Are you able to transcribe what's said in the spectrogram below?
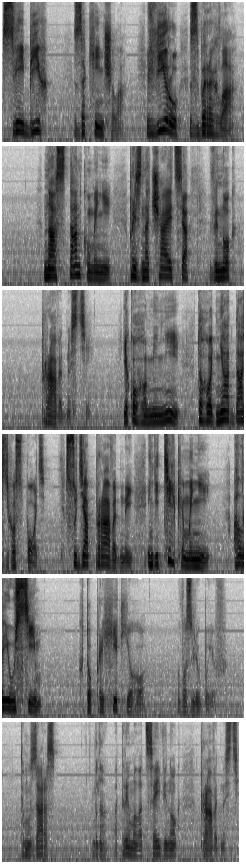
Свій біг закінчила, віру зберегла. На останку мені призначається вінок праведності, якого мені того дня дасть Господь, суддя праведний, і не тільки мені, але й усім, хто прихід Його возлюбив. Тому зараз вона отримала цей вінок праведності.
